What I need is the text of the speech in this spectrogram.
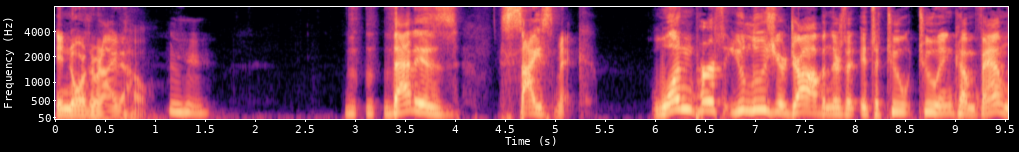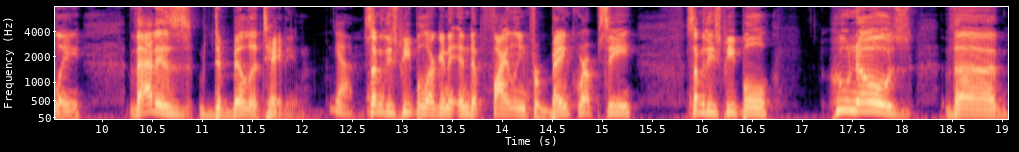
in northern Idaho. Mm-hmm. Th- that is seismic. One person, you lose your job, and there's a it's a two two income family. That is debilitating. Yeah. Some of these people are going to end up filing for bankruptcy. Some of these people, who knows the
